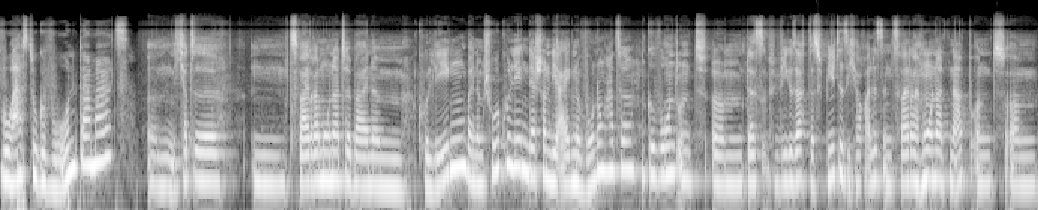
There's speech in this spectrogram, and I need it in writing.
Wo hast du gewohnt damals? Ähm, ich hatte zwei, drei Monate bei einem Kollegen, bei einem Schulkollegen, der schon die eigene Wohnung hatte, gewohnt. Und ähm, das, wie gesagt, das spielte sich auch alles in zwei, drei Monaten ab und ähm,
